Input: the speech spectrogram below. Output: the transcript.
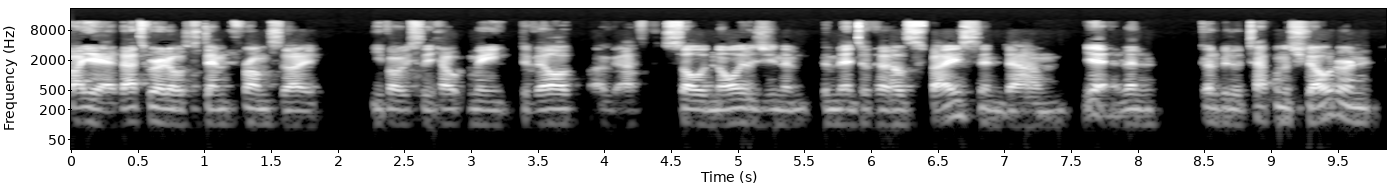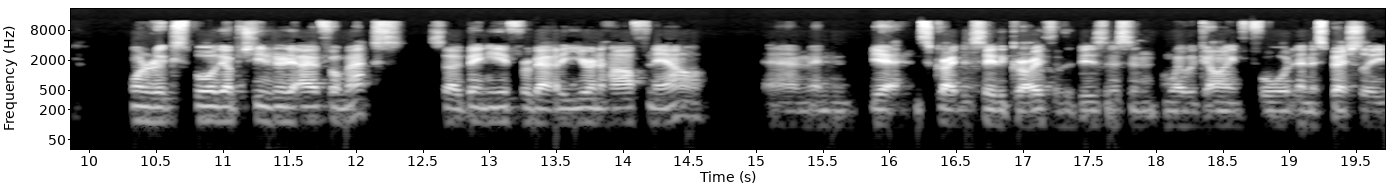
but yeah, that's where it all stemmed from. So you've obviously helped me develop a, solid knowledge in the, the, mental health space. And um, yeah, and then got a bit of a tap on the shoulder and wanted to explore the opportunity at AFL Max. So I've been here for about a year and a half now. Um, and yeah, it's great to see the growth of the business and where we're going forward, and especially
